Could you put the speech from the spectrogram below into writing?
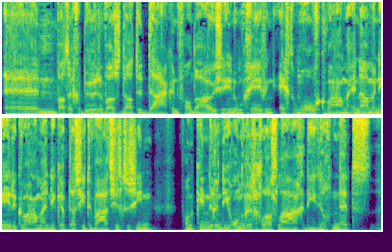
En wat er gebeurde was dat de daken van de huizen in de omgeving echt omhoog kwamen en naar beneden kwamen. En ik heb daar situaties gezien van kinderen die onder het glas lagen, die nog net eh,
